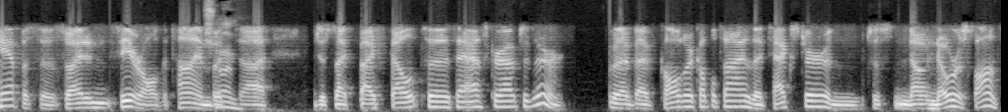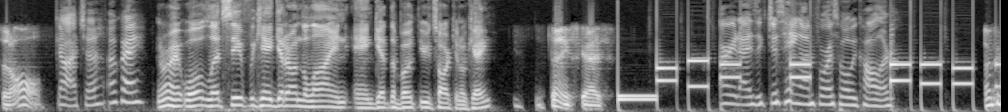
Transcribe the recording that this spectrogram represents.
campuses, so I didn't see her all the time. Sure. But uh, Just I, I felt to, to ask her out to dinner. But I've, I've called her a couple times. I text her and just no no response at all. Gotcha. Okay. All right. Well, let's see if we can't get her on the line and get the both of you talking. Okay. Thanks, guys. All right, Isaac, just hang on for us while we call her. Okay.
